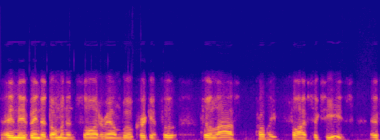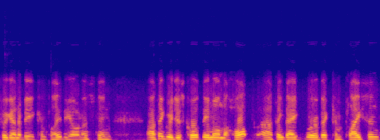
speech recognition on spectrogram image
and they've been the dominant side around world cricket for for the last probably five, six years, if we're going to be completely honest. And I think we just caught them on the hop. I think they were a bit complacent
